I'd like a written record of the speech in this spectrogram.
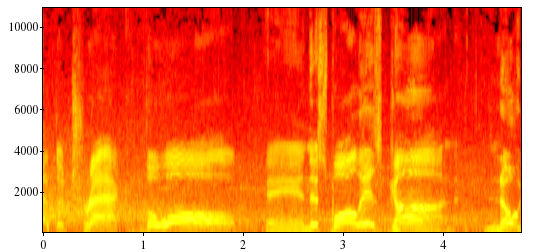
at the track, the wall. And this ball is gone. No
